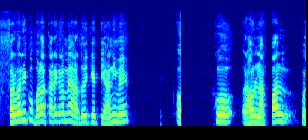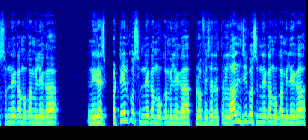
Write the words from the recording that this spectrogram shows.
फरवरी को बड़ा कार्यक्रम है हरदोई के पिहानी में और को राहुल नागपाल को सुनने का मौका मिलेगा, नीरज पटेल को सुनने का मौका मिलेगा, प्रोफेसर रतन लाल जी को सुनने का मौका मिलेगा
